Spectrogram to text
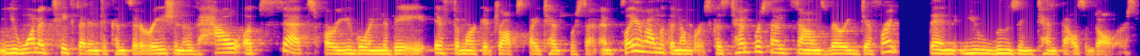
You want to take that into consideration of how upset are you going to be if the market drops by 10% and play around with the numbers because 10% sounds very different than you losing $10,000,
